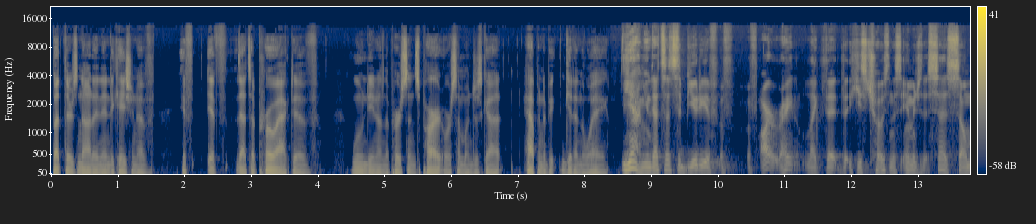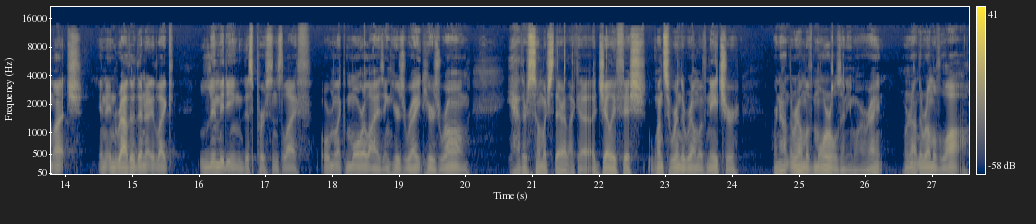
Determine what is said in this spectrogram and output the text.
but there's not an indication of if if that's a proactive wounding on the person's part or someone just got happened to be, get in the way. Yeah, I mean that's that's the beauty of, of, of art, right? Like that he's chosen this image that says so much, and and rather than uh, like limiting this person's life or like moralizing, here's right, here's wrong. Yeah, there's so much there. Like a, a jellyfish. Once we're in the realm of nature, we're not in the realm of morals anymore, right? We're not in the realm of law.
